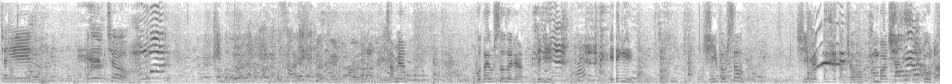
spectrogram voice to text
자이 그렇죠. সামিয়া, কোথায় উঠছো যেটা এটা কি? এটা কি? শিপ উঠছো? শিপ একদম দোকান সোমবার শিপে ওঠা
